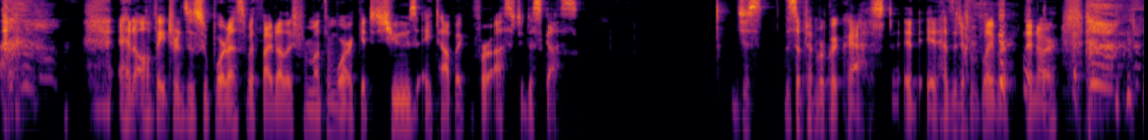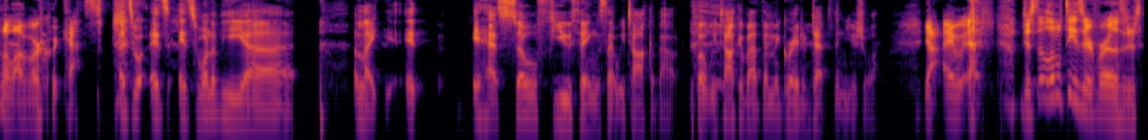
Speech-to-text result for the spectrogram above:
and all patrons who support us with five dollars per month or more get to choose a topic for us to discuss. Just the September Quickcast. It it has a different flavor than our than a lot of our Quickcasts. it's it's it's one of the uh like it it has so few things that we talk about, but we talk about them in greater depth than usual. Yeah, I, just a little teaser for our listeners.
